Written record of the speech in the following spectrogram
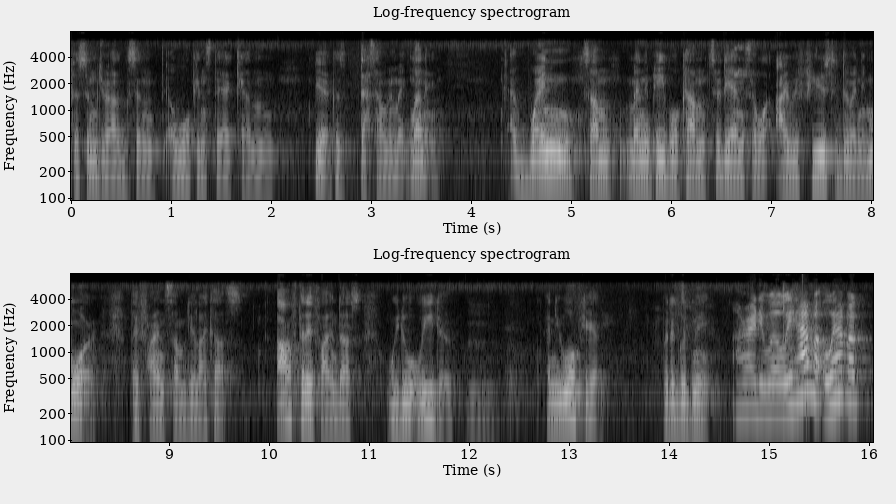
for some drugs and a walking stick, and yeah, because that's how we make money. And When some many people come to the end and say, "Well, I refuse to do any more," they find somebody like us. After they find us, we do what we do, mm. and you walk again with a good knee. Alrighty, well we have a, we have a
